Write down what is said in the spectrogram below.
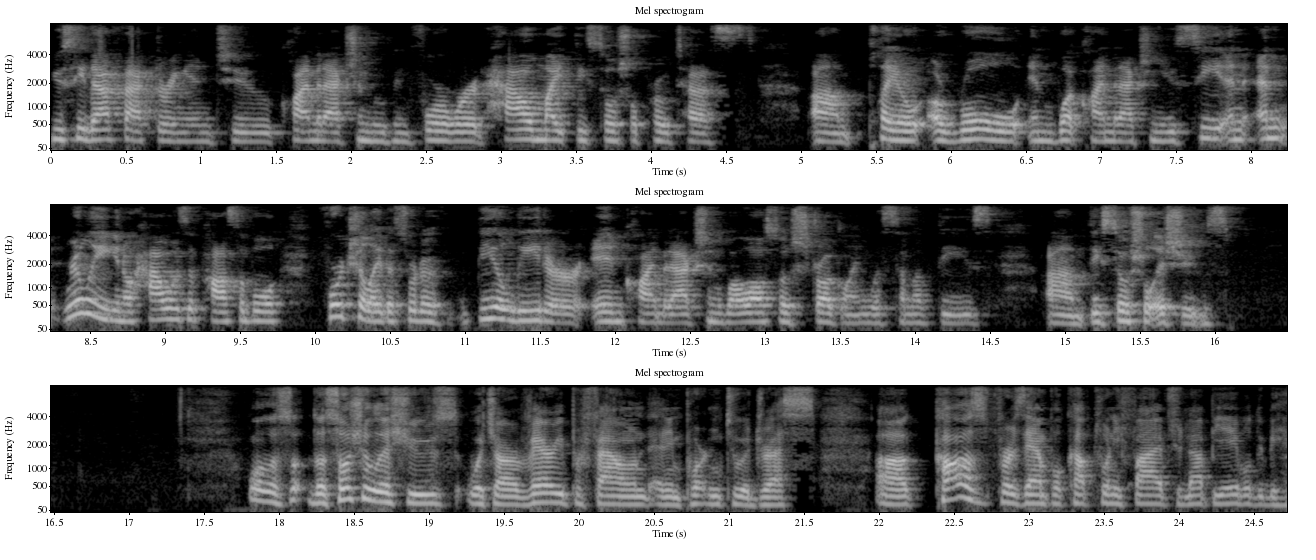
you see that factoring into climate action moving forward. How might these social protests um, play a, a, role in what climate action you see? And, and really, you know, how is it possible for Chile to sort of be a leader in climate action while also struggling with some of these, um, these social issues? Well, the, the, social issues, which are very profound and important to address, uh, caused, for example, COP25 to not be able to be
